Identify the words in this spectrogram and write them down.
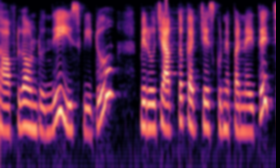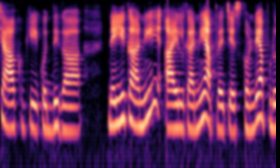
సాఫ్ట్గా ఉంటుంది ఈ స్వీటు. మీరు చాక్తో కట్ చేసుకునే పని అయితే చాకుకి కొద్దిగా నెయ్యి కానీ ఆయిల్ కానీ అప్లై చేసుకోండి. అప్పుడు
